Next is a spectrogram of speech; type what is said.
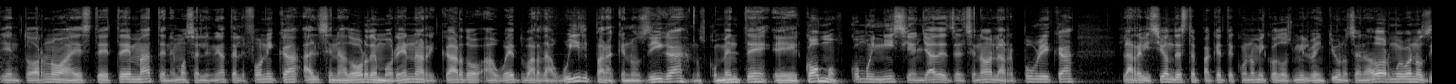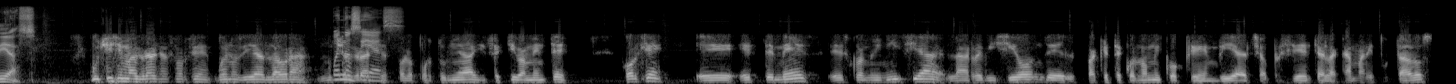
Y en torno a este tema, tenemos en línea telefónica al senador de Morena, Ricardo Agüed Bardahuil, para que nos diga, nos comente eh, cómo, cómo inician ya desde el Senado de la República la revisión de este paquete económico 2021. Senador, muy buenos días. Muchísimas gracias, Jorge. Buenos días, Laura. Muchas gracias por la oportunidad. Y efectivamente, Jorge, eh, este mes es cuando inicia la revisión del paquete económico que envía el señor presidente a la Cámara de Diputados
